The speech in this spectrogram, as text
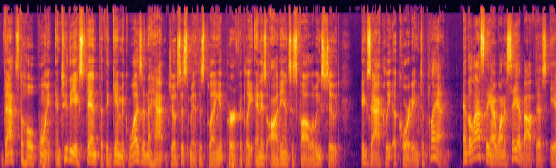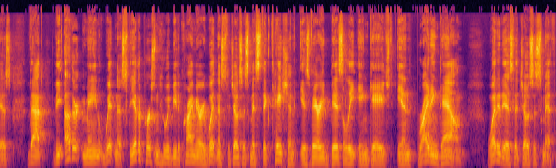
That's the whole point, and to the extent that the gimmick was in the hat, Joseph Smith is playing it perfectly, and his audience is following suit exactly according to plan. And the last thing I want to say about this is that the other main witness, the other person who would be the primary witness to Joseph Smith's dictation, is very busily engaged in writing down what it is that Joseph Smith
